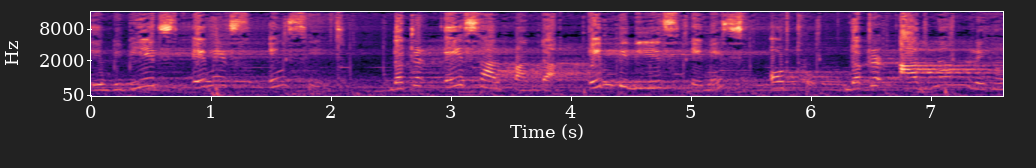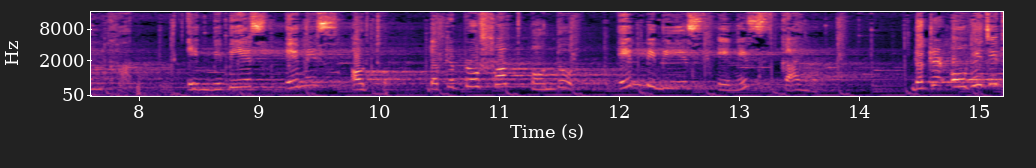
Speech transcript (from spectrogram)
MBBS MS MCH doctor S R Panda MBBS MS ortho doctor Adnan Rehan Khan MBBS MS ortho doctor Prasad Mondal MBBS MS gynae doctor Abhijit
